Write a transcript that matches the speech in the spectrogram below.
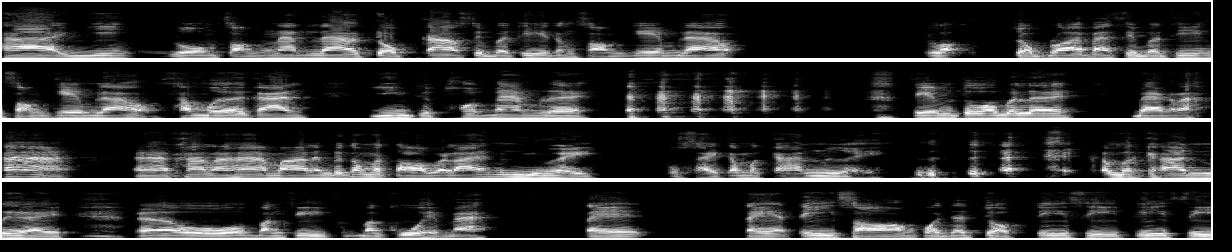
ถ้ายิงรวมสองนัดแล้วจบเก้าสิบนาทีทั้งสองเกมแล้ว จบร้อยแปดสิบนาทีทั้งสองเกมแล้วเสมอกันยิงจุดโทษแม่มเลย เตรียมตัวมาเลย แบ่งละห้าอ่าข้างละห้ามาแล้วไม่ต้องมาต่อเวลาให้มันเหนื่อยสงสัยกรรมการเหนื่อย กรรมการเหนื่อยเออโอ้บางทีบางคู่เห็นไหมเตะเตะตีสองกว่าจะจบตีสี่ตีสี่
